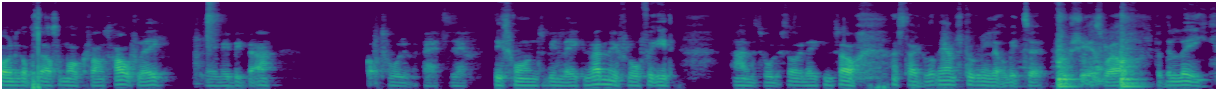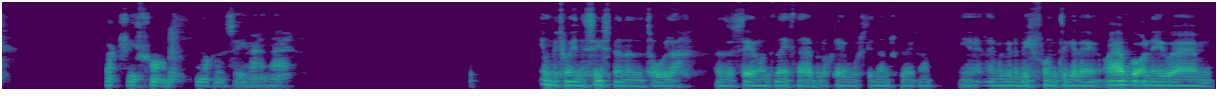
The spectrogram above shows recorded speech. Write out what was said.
finally got myself some microphones. Hopefully, me a bit better. Got a toilet repair to do this one's been leaking. I've had a new floor fitted and the toilet started leaking. So let's take a look. I'm struggling a little bit to push it as well, but the leak is actually from, you're not going to see around there, in between the cistern and the toilet. As I see underneath there, but look how rusty them screws on. Yeah, they're going to be fun to get out. I have got a new um,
